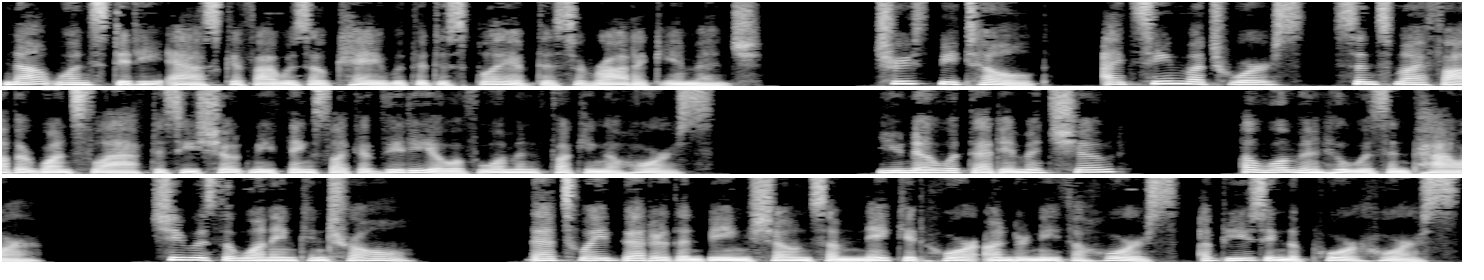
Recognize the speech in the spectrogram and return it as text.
Not once did he ask if I was okay with the display of this erotic image. Truth be told, I'd seen much worse, since my father once laughed as he showed me things like a video of woman fucking a horse. You know what that image showed? A woman who was in power. She was the one in control. That's way better than being shown some naked whore underneath a horse, abusing the poor horse.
